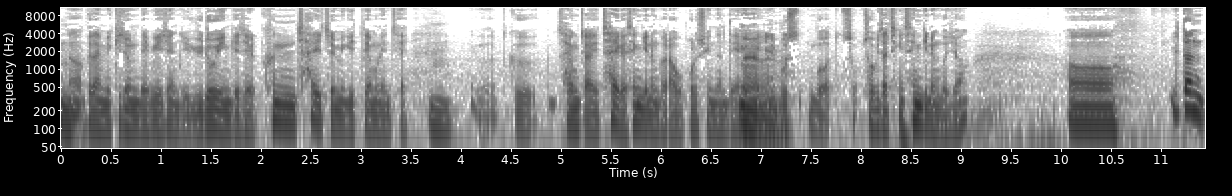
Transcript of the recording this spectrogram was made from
음. 어, 그다음에 기존의 내비게이션 이제 유료인 게 제일 큰 차이점이기 때문에 이제 음. 어, 그 사용자의 차이가 생기는 거라고 볼 수 있는데 네. 일부 뭐 소, 비자 층이 생기는 거죠. 어 일단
